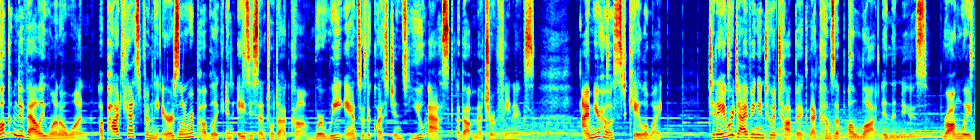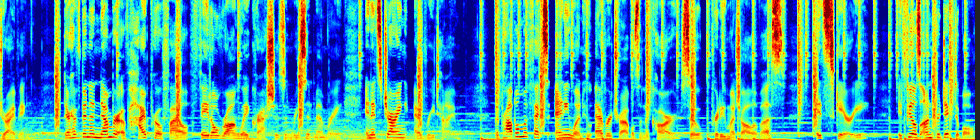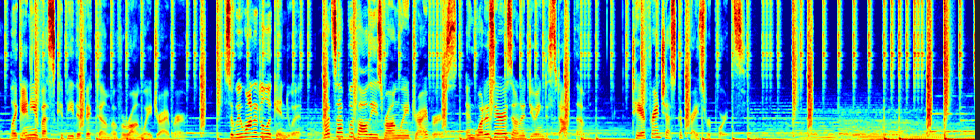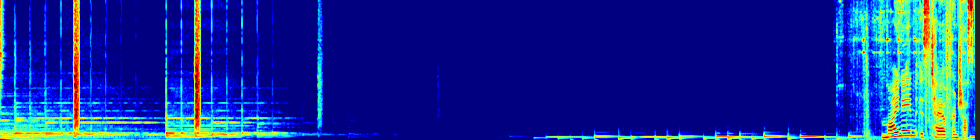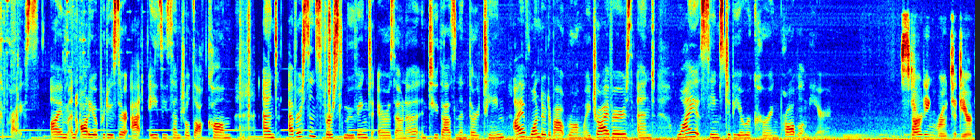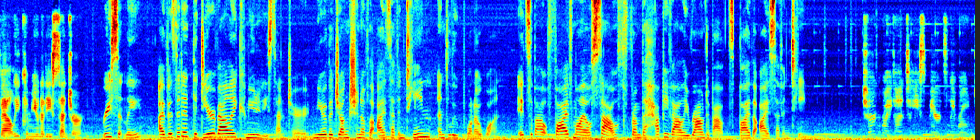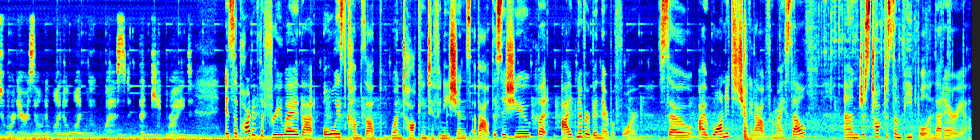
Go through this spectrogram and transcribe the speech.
Welcome to Valley 101, a podcast from the Arizona Republic and azcentral.com, where we answer the questions you ask about Metro Phoenix. I'm your host, Kayla White. Today we're diving into a topic that comes up a lot in the news wrong way driving. There have been a number of high profile, fatal wrong way crashes in recent memory, and it's jarring every time. The problem affects anyone who ever travels in a car, so pretty much all of us. It's scary. It feels unpredictable, like any of us could be the victim of a wrong way driver. So we wanted to look into it. What's up with all these wrong way drivers? And what is Arizona doing to stop them? Taya Francesca Price reports. My name is Taya Francesca Price. I'm an audio producer at azcentral.com, and ever since first moving to Arizona in 2013, I have wondered about wrong way drivers and why it seems to be a recurring problem here. Starting route to Deer Valley Community Center. Recently, I visited the Deer Valley Community Center near the junction of the I 17 and Loop 101. It's about five miles south from the Happy Valley roundabouts by the I 17. Turn right onto East Beardsley Road toward Arizona 101 Loop West, then keep right. It's a part of the freeway that always comes up when talking to Phoenicians about this issue, but I'd never been there before. So I wanted to check it out for myself and just talk to some people in that area.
